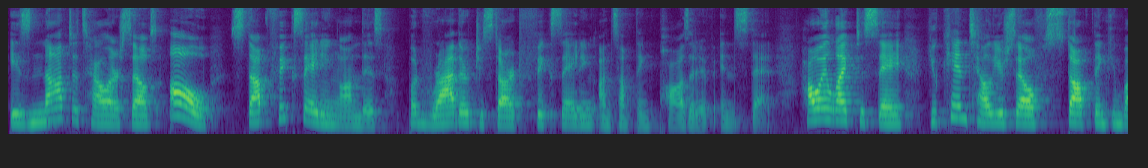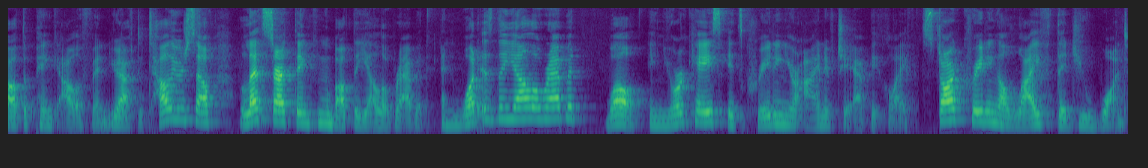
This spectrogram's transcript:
is not to tell ourselves, oh, stop fixating on this, but rather to start fixating on something positive instead. How I like to say, you can't tell yourself, stop thinking about the pink elephant. You have to tell yourself, let's start thinking about the yellow rabbit. And what is the yellow rabbit? Well, in your case, it's creating your INFJ epic life. Start creating a life that you want.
